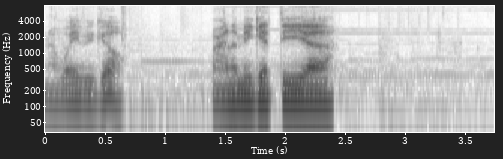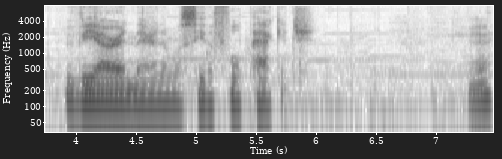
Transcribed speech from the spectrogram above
And away we go. All right, let me get the uh, VR in there, and then we'll see the full package. Okay,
